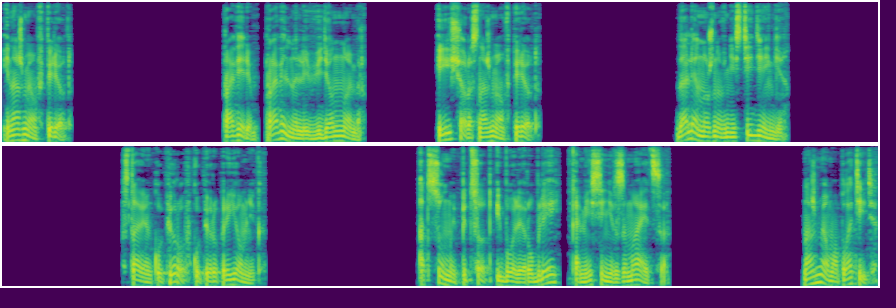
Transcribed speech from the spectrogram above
И нажмем «Вперед». Проверим, правильно ли введен номер. И еще раз нажмем «Вперед». Далее нужно внести деньги. Ставим купюру в купюроприемник. От суммы 500 и более рублей комиссия не взимается. Нажмем «Оплатить».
